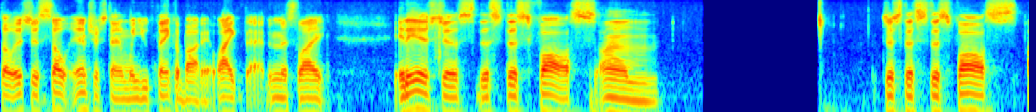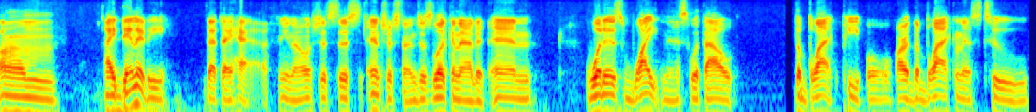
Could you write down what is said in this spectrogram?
so it's just so interesting when you think about it like that, and it's like it is just this this false, um, just this this false um identity that they have. You know, it's just this interesting just looking at it and what is whiteness without the black people or the blackness to,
